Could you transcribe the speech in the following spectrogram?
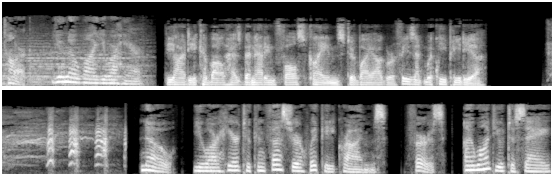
Tark, you know why you are here. The ID Cabal has been adding false claims to biographies at Wikipedia. No, you are here to confess your wiki crimes. First, I want you to say,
